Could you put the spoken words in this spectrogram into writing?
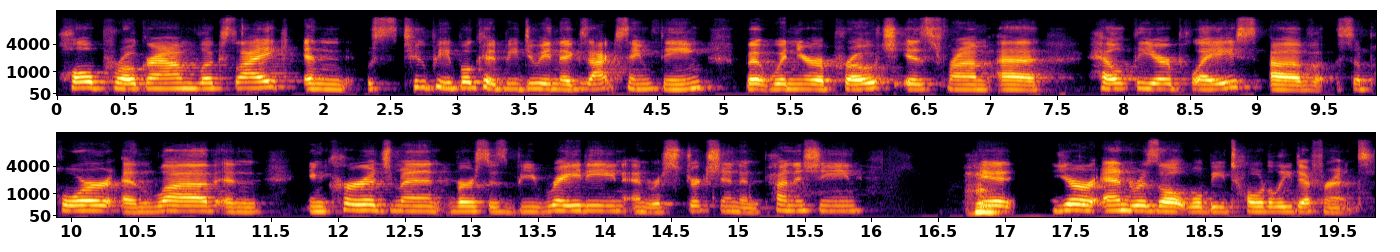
whole program looks like. And two people could be doing the exact same thing but when your approach is from a healthier place of support and love and encouragement versus berating and restriction and punishing hmm. it your end result will be totally different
